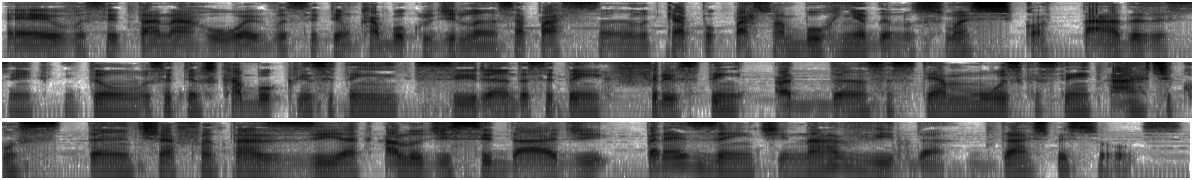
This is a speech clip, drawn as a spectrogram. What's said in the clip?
é, você tá na rua e você tem um caboclo de lança passando, daqui a pouco passa uma burrinha dando umas chicotadas assim. Então você tem os caboclinhos, você tem ciranda, você tem freio, você tem a dança, você tem a música, você tem arte constante, a fantasia, a ludicidade presente na vida das pessoas.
